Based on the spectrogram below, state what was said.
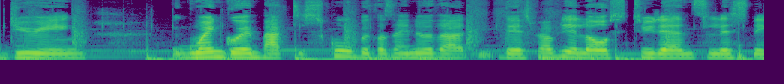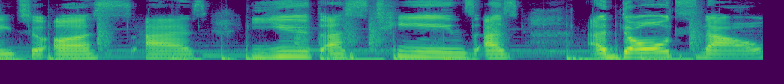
during when going back to school because I know that there's probably a lot of students listening to us as youth, as teens, as adults now.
